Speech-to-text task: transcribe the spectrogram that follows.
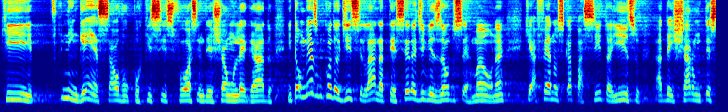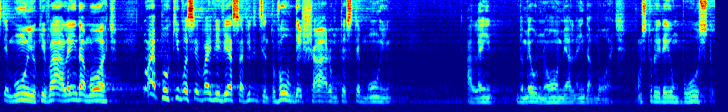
que ninguém é salvo porque se esforça em deixar um legado. Então, mesmo quando eu disse lá na terceira divisão do sermão, né, que a fé nos capacita isso, a deixar um testemunho que vai além da morte, não é porque você vai viver essa vida dizendo, vou deixar um testemunho além do meu nome, além da morte, construirei um busto,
